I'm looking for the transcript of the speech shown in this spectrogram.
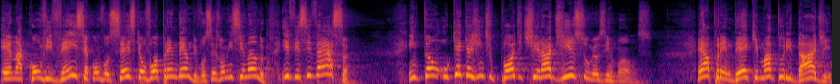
É na convivência com vocês que eu vou aprendendo e vocês vão me ensinando, e vice-versa. Então, o que, é que a gente pode tirar disso, meus irmãos? É aprender que maturidade,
